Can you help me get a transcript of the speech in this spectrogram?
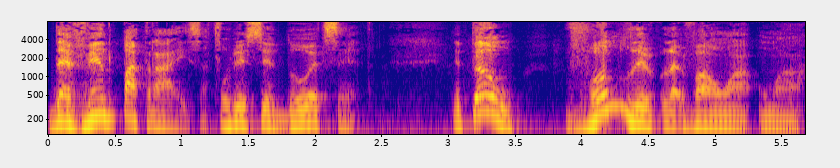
devendo para trás, a fornecedor, etc. Então, vamos le- levar uma, uma.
